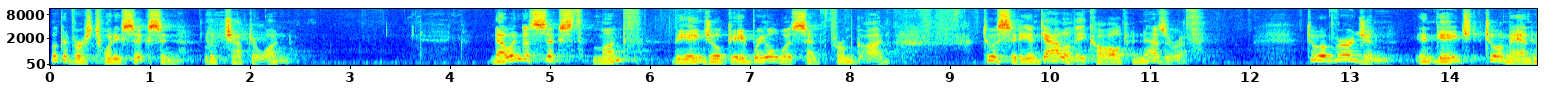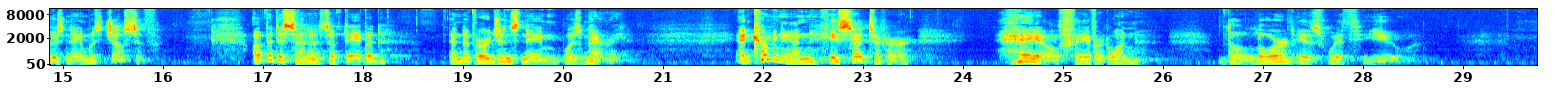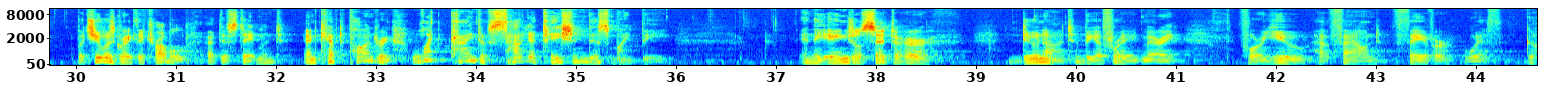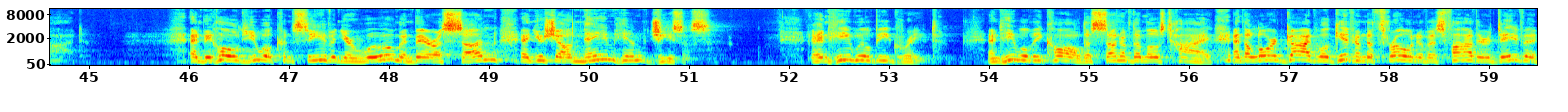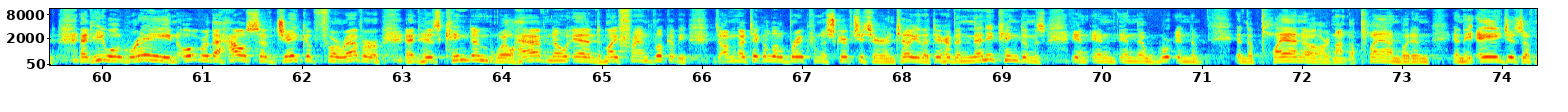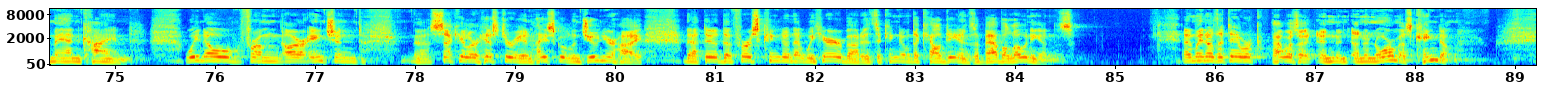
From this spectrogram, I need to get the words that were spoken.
Look at verse 26 in Luke chapter 1. Now, in the sixth month, the angel Gabriel was sent from God to a city in Galilee called Nazareth, to a virgin engaged to a man whose name was Joseph, of the descendants of David, and the virgin's name was Mary. And coming in, he said to her, Hail, favored one, the Lord is with you. But she was greatly troubled at this statement and kept pondering what kind of salutation this might be. And the angel said to her, Do not be afraid, Mary, for you have found favor with God. And behold, you will conceive in your womb and bear a son, and you shall name him Jesus. And he will be great and he will be called the Son of the Most High. And the Lord God will give him the throne of his father David, and he will reign over the house of Jacob forever, and his kingdom will have no end. My friend, look at me. I'm going to take a little break from the scriptures here and tell you that there have been many kingdoms in, in, in, the, in, the, in the plan, or not the plan, but in, in the ages of mankind. We know from our ancient uh, secular history in high school and junior high that the first kingdom that we hear about is the kingdom of the Chaldeans, the Babylonians. Babylonians. And we know that they were, that was a, an, an enormous kingdom.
